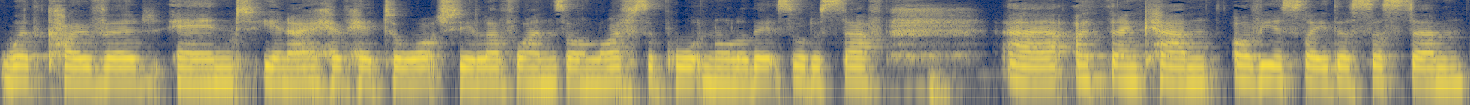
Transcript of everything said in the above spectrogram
with COVID and, you know, have had to watch their loved ones on life support and all of that sort of stuff. Uh, I think um, obviously the system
